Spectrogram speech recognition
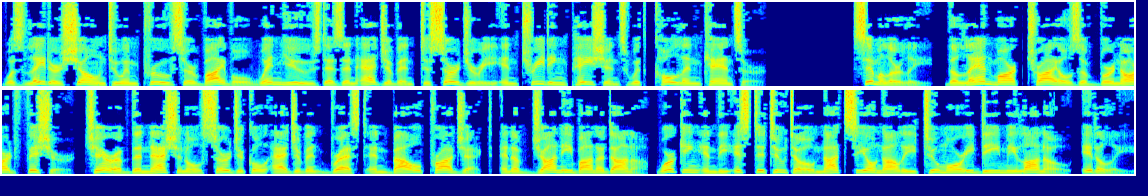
was later shown to improve survival when used as an adjuvant to surgery in treating patients with colon cancer. Similarly, the landmark trials of Bernard Fisher, chair of the National Surgical Adjuvant Breast and Bowel Project, and of Gianni Bonadonna, working in the Istituto Nazionale Tumori di Milano, Italy,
